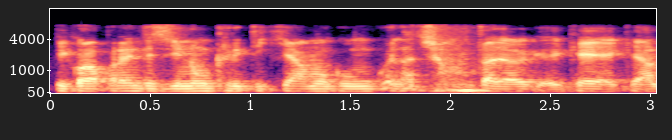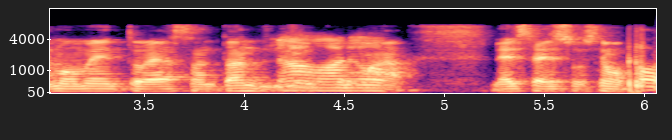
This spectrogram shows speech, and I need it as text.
piccola parentesi, non critichiamo comunque la giunta che, che, al momento è a Sant'Antino, no, no. ma nel senso stiamo no,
